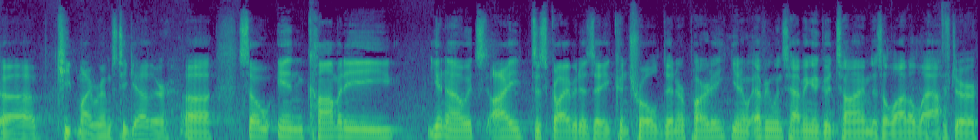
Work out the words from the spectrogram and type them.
uh, keep my rooms together. Uh, so in comedy, you know, it's I describe it as a controlled dinner party. You know, everyone's having a good time. There's a lot of laughter,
